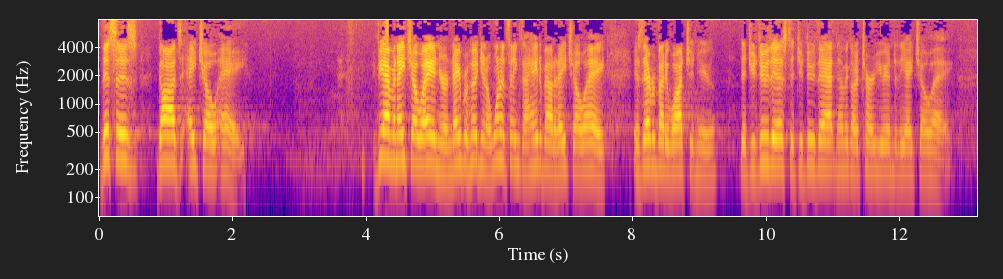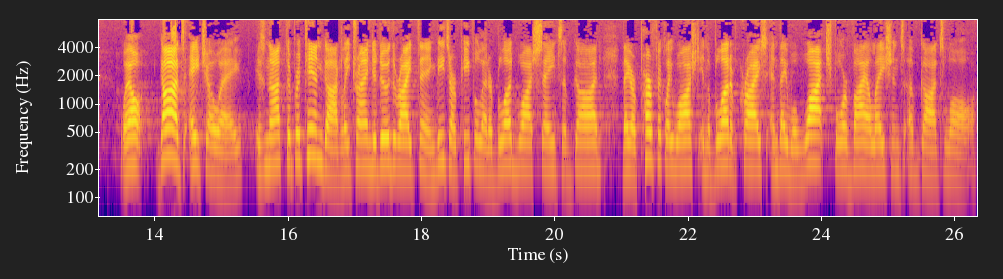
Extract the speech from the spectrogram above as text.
This is God's HOA. If you have an HOA in your neighborhood, you know, one of the things I hate about an HOA is everybody watching you. Did you do this? Did you do that? Now they're going to turn you into the HOA. Well, God's HOA is not the pretend godly trying to do the right thing. These are people that are blood washed saints of God. They are perfectly washed in the blood of Christ and they will watch for violations of God's law.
